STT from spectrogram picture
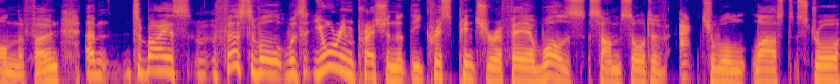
on the phone. Um, Tobias, first of all, was it your impression that the Chris Pincher affair was some sort of actual last straw,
